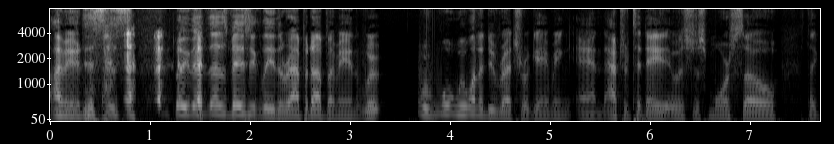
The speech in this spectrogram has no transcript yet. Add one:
I mean, this is like that, that's basically to wrap it up. I mean, we're, we we want to do retro gaming, and after today, it was just more so like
